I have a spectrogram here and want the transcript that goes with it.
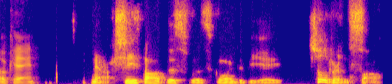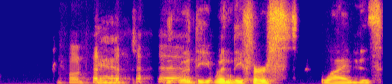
Okay. Now, she thought this was going to be a children's song. And when the, when the first line is,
